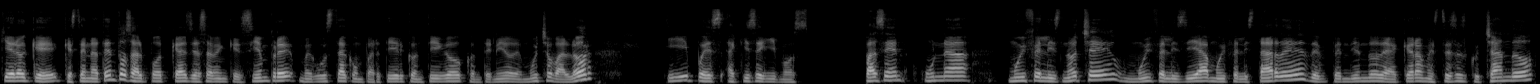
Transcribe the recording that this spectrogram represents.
quiero que, que estén atentos al podcast, ya saben que siempre me gusta compartir contigo contenido de mucho valor y pues aquí seguimos. Pasen una muy feliz noche, un muy feliz día, muy feliz tarde, dependiendo de a qué hora me estés escuchando.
